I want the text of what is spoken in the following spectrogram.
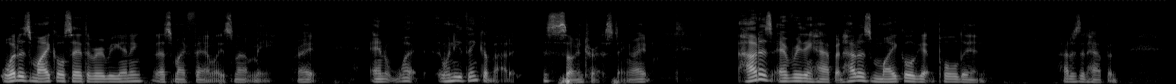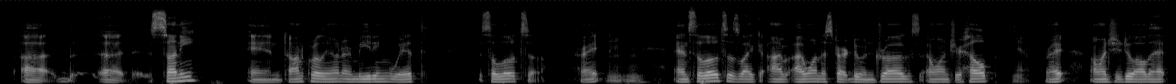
What does Michael say at the very beginning? That's my family. It's not me, right? And what when you think about it, this is so interesting, right? How does everything happen? How does Michael get pulled in? How does it happen? Uh, uh, Sonny and Don Corleone are meeting with Sollozzo, right? Mm-hmm. And Sollozzo's like, I, I want to start doing drugs. I want your help, Yeah. right? I want you to do all that.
